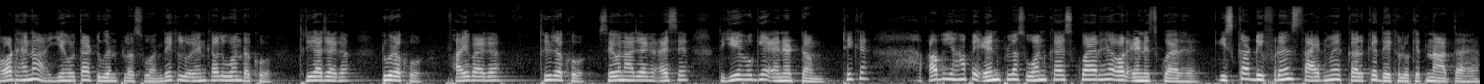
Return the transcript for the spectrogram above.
odd है ना? ये होता है टू एन प्लस वन देख लो एन का वैल्यू वन रखो थ्री आ जाएगा टू रखो फाइव आएगा। थ्री रखो सेवन आ जाएगा, ऐसे। तो ये हो गया एन टर्म ठीक है? अब यहाँ पे n प्लस वन का स्क्वायर है और n स्क्वायर है। इसका डिफरेंस साइड में करके देख लो कितना आता है।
